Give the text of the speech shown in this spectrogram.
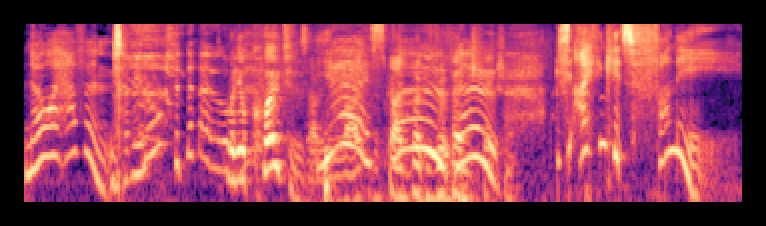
No, I haven't. Have you not? no. well, you're quoted as having yes, described no, the book as revenge no. fiction. See, I think it's funny.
